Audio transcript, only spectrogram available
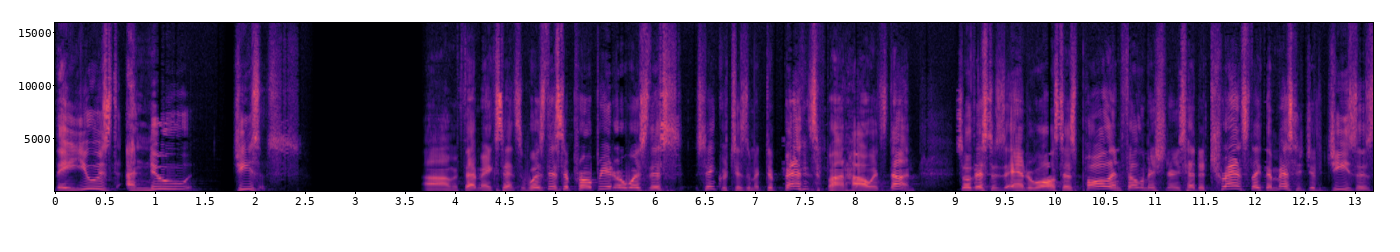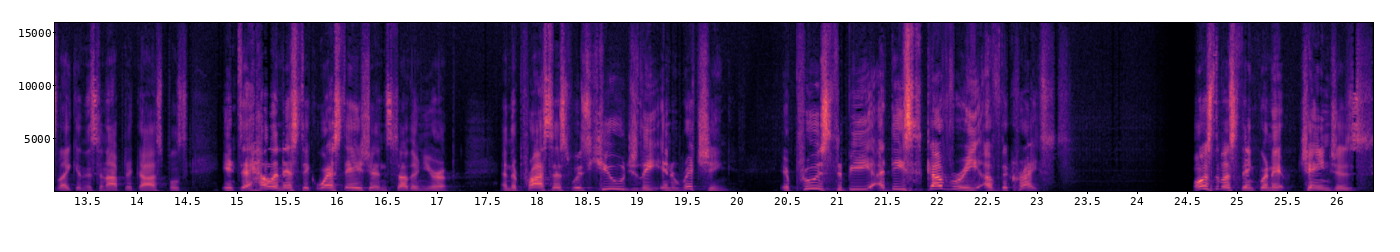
they used a new Jesus. Um, if that makes sense. Was this appropriate or was this syncretism? It depends upon how it's done. So this is Andrew Walls says Paul and fellow missionaries had to translate the message of Jesus, like in the Synoptic Gospels, into Hellenistic West Asia and Southern Europe. And the process was hugely enriching. It proves to be a discovery of the Christ. Most of us think when it changes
